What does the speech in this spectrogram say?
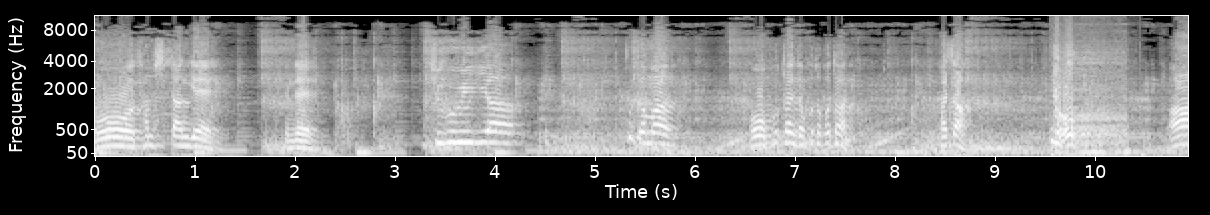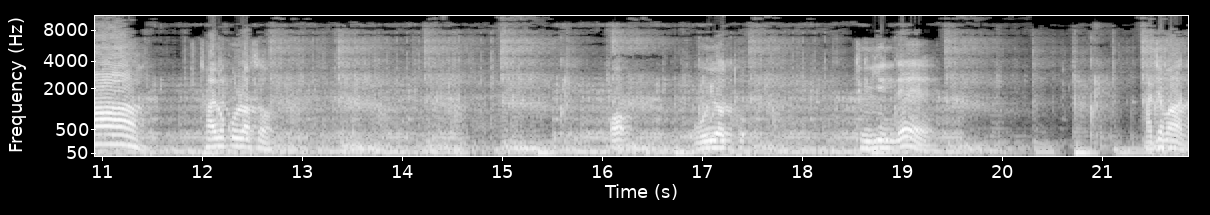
오, 30단계. 근데, 죽음 위기야. 잠깐만. 어, 포탄이다, 포탄, 포탄. 발사. 아, 잘못 골랐어. 어, 오히려 도, 득인데. 하지만,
